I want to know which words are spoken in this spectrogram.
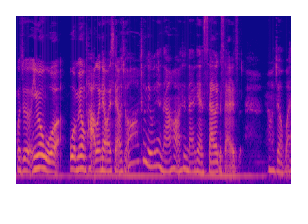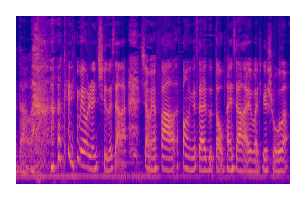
我就因为我我没有爬过那条线，我就啊、这里有点难，好像是难点塞了个塞子，然后就完蛋了，肯定没有人取得下来，上面发放了一个塞子，倒盘下来又把这个收了。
